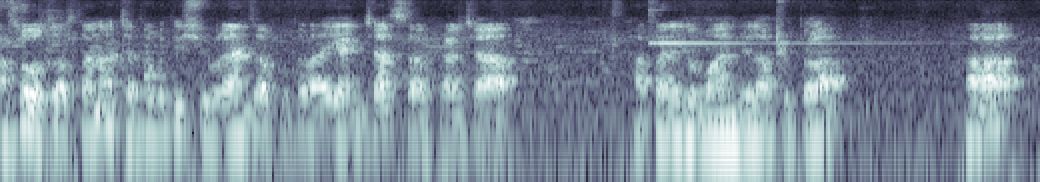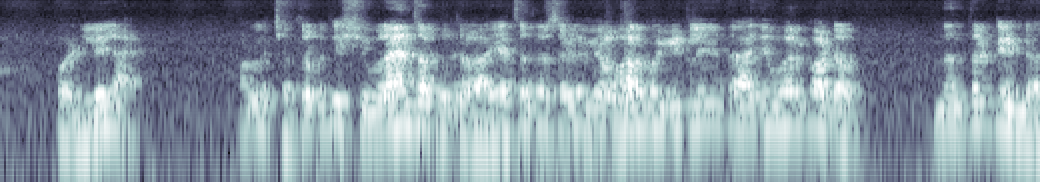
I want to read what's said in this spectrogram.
असं होत असताना छत्रपती शिवरायांचा पुतळा यांच्याच सरकारच्या हाताने जो बांधलेला पुतळा हा पडलेला आहे. म्हटलं छत्रपती शिवरायांचा पुतळा याचा जर सगळे व्यवहार बघितले तर आधी वर्क ऑर्डर नंतर टेंडर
